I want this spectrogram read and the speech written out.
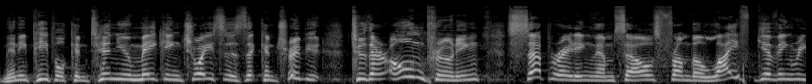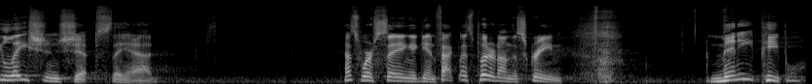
Many people continue making choices that contribute to their own pruning, separating themselves from the life giving relationships they had. That's worth saying again. In fact, let's put it on the screen. Many people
